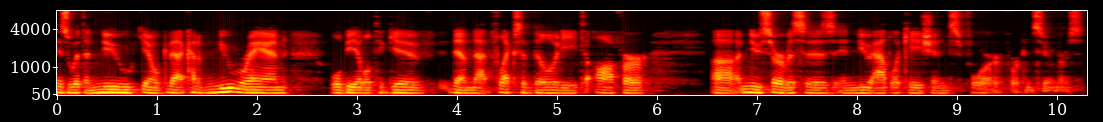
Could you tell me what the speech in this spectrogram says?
is with a new you know that kind of new ran will be able to give them that flexibility to offer uh, new services and new applications for for consumers.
